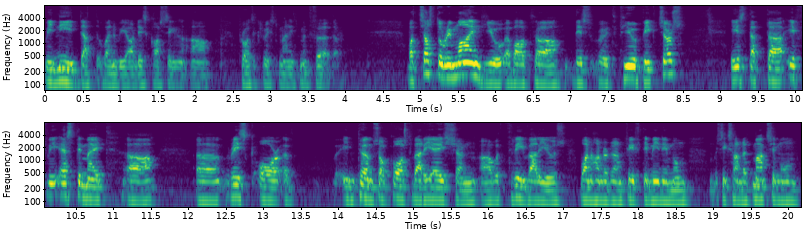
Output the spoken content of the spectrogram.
we need that when we are discussing uh, project risk management further. But just to remind you about uh, this with few pictures, is that uh, if we estimate uh, uh, risk or in terms of cost variation with three values, 150 minimum, 600 maximum,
